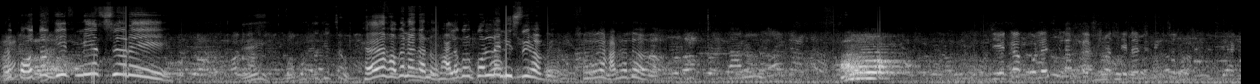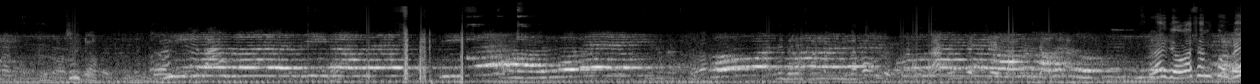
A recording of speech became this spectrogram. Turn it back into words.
আরে কত গিফট নিয়ে এসছো রে? হ্যাঁ হবে না কেন? ভালো করে করলে নিশ্চয়ই হবে। সবাইকে হাঁটাতে হবে। যেটা বলেছিলাম সেটা যদি ওরা যোগাসন করবে।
